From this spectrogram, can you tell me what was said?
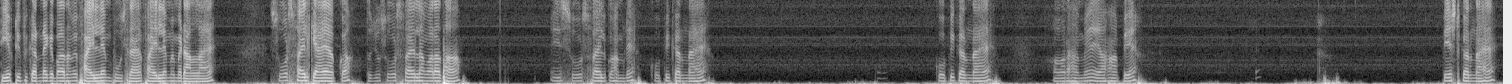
टी एफ़ टी पी करने के बाद हमें फ़ाइल नेम पूछ रहा है फ़ाइल नेम हमें डालना है। सोर्स फ़ाइल क्या है आपका? तो जो सोर्स फ़ाइल हमारा था, इस सोर्स फ़ाइल को हमने कॉपी करना है। कॉपी करना है और हमें यहाँ पे पेस्ट करना है।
